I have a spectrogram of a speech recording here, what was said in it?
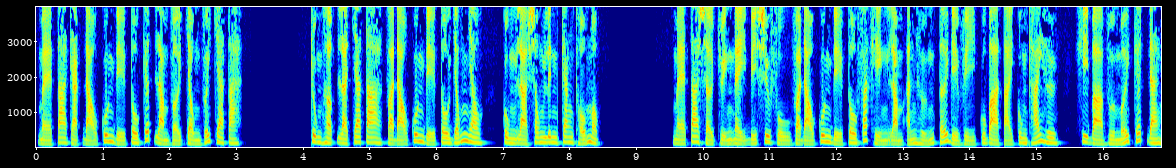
mẹ ta gạt đạo quân địa tô kết làm vợ chồng với cha ta. Trùng hợp là cha ta và đạo quân địa tô giống nhau, cùng là song linh căn thổ mộc. Mẹ ta sợ chuyện này bị sư phụ và đạo quân địa tô phát hiện làm ảnh hưởng tới địa vị của bà tại cung Thái Hư, khi bà vừa mới kết đan,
